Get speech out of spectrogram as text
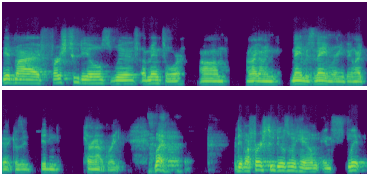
did my first two deals with a mentor. Um, I'm not going to name his name or anything like that because it didn't turn out great. But did my first two deals with him and split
